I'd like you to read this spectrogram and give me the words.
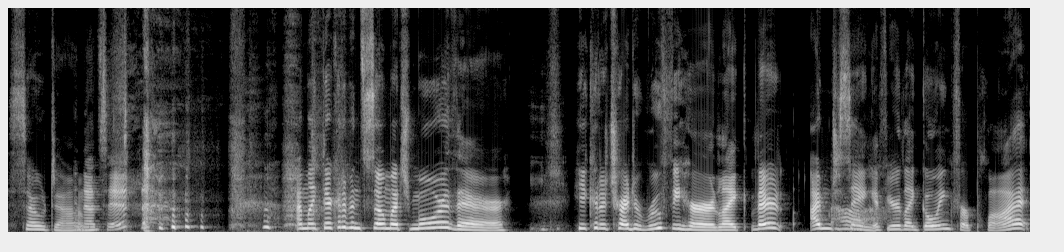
So dumb. And that's it. I'm like, there could have been so much more there. He could have tried to roofie her. Like, there. I'm just saying, if ah. you're like going for plot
